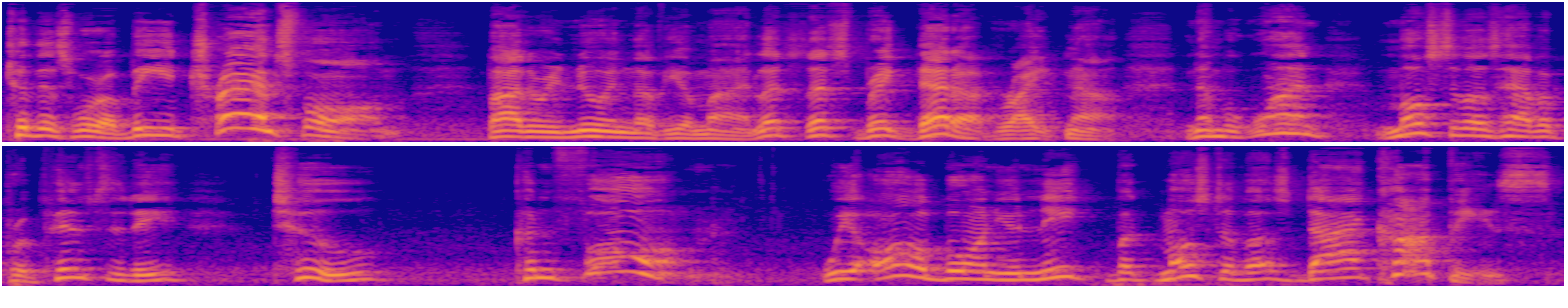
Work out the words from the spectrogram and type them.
to this world. Be ye transformed by the renewing of your mind. Let's let's break that up right now. Number one, most of us have a propensity to conform. We're all born unique, but most of us die copies.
